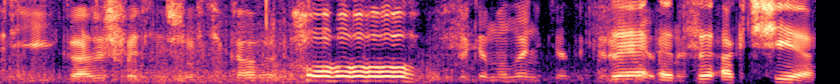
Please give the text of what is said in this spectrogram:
Андрій, кажеш, щось знайшов цікаве. О, Таке маленьке, таке це, рельєфне. це акче.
